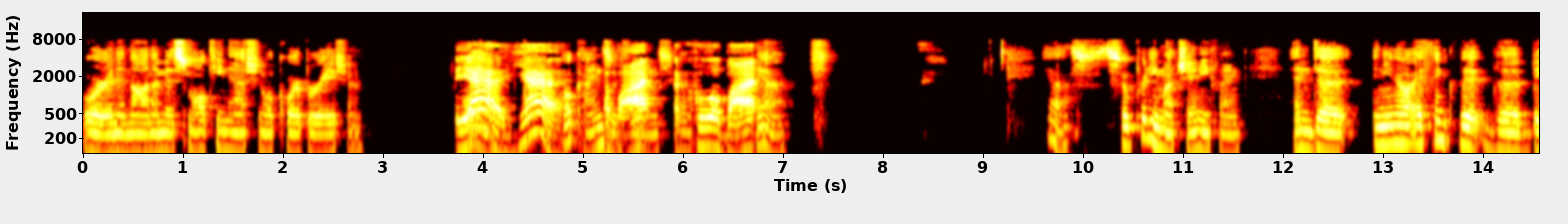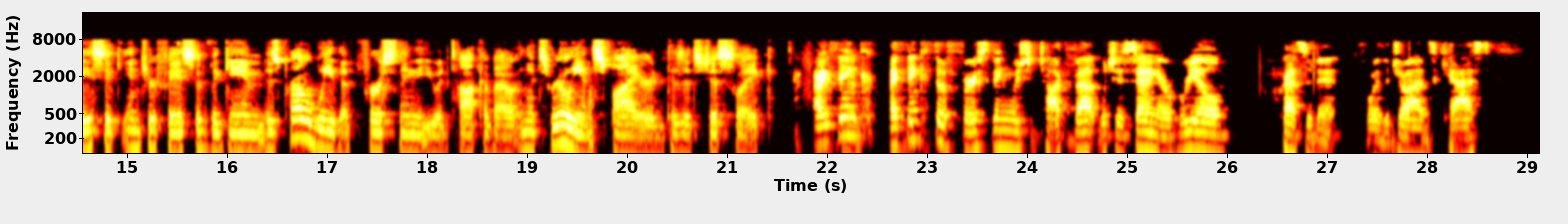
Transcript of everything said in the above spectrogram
or an anonymous multinational corporation. yeah, yeah. All kinds A of bot, things. a yeah. cool bot. Yeah. Yeah, so pretty much anything. And uh, and you know, I think that the basic interface of the game is probably the first thing that you would talk about, and it's really inspired because it's just like I think I think the first thing we should talk about, which is setting a real precedent for the Jawnzcast,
